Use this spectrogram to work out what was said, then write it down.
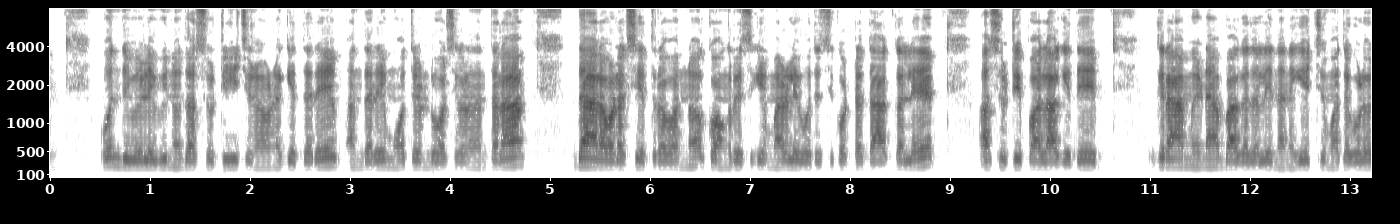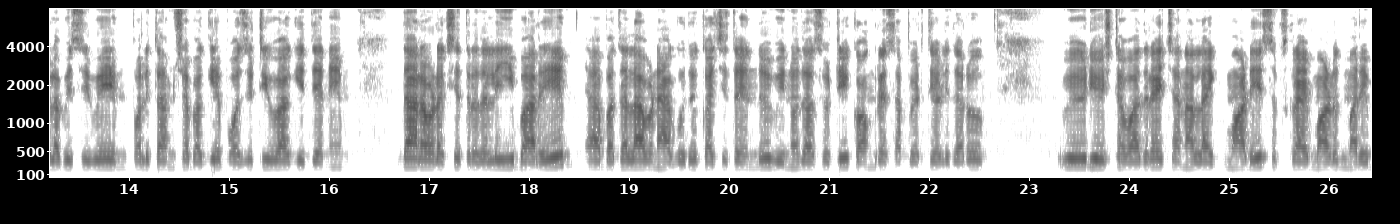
ಒಂದು ವೇಳೆ ವಿನೋದ ಸುಟಿ ಚುನಾವಣೆ ಗೆದ್ದರೆ, ಅಂದರೆ ಮೂವತ್ತೆರಡು ವರ್ಷಗಳ ನಂತರ ಧಾರವಾಡ ಕ್ಷೇತ್ರವನ್ನು ಕಾಂಗ್ರೆಸ್ಗೆ ಮರಳಿ ಒದಗಿಸಿಕೊಟ್ಟ ದಾಖಲೆ ಅಸುಟಿ ಪಾಲಾಗಿದೆ. ಗ್ರಾಮೀಣ ಭಾಗದಲ್ಲಿ ನನಗೆ ಹೆಚ್ಚು ಮತಗಳು ಲಭಿಸಿವೆ. ಫಲಿತಾಂಶ ಬಗ್ಗೆ ಪಾಸಿಟಿವ್ ಆಗಿದ್ದೇನೆ. ಧಾರವಾಡ ಕ್ಷೇತ್ರದಲ್ಲಿ ಈ ಬಾರಿ ಬದಲಾವಣೆ ಆಗುವುದು ಖಚಿತ ಎಂದು ವಿನೋದ ಸುಟಿ ಕಾಂಗ್ರೆಸ್ ಅಭ್ಯರ್ಥಿ ಹೇಳಿದರು. ವಿಡಿಯೋ ಇಷ್ಟವಾದರೆ ಚಾನಲ್ ಲೈಕ್ ಮಾಡಿ ಸಬ್ಸ್ಕ್ರೈಬ್ ಮಾಡೋದು ಮರಿಬೇಡಿ.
